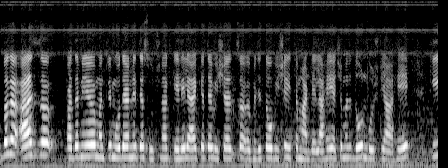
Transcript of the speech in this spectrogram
बघा आज आदरणीय मंत्री मोदयांनी त्या सूचना केलेल्या आहेत की त्या विषयाचा म्हणजे तो विषय इथे मांडलेला आहे. याच्यामध्ये दोन गोष्टी आहे की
